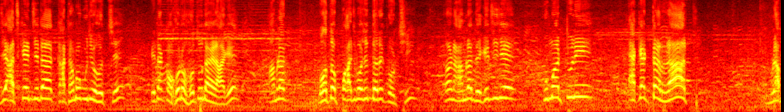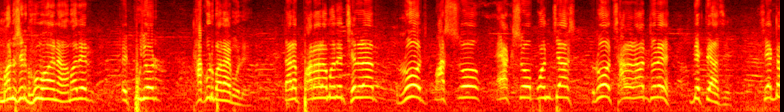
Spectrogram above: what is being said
যে আজকের যেটা কাঠামো পুজো হচ্ছে, এটা কখনো হতো না এর আগে। আমরা গত পাঁচ বছর ধরে করছি। কারণ আমরা দেখেছি যে কুমারটুলি এক একটা রাত মানুষের ঘুম হয় না। আমাদের এই পুজোর ঠাকুর বানায় বলে। তারা পাড়ার আমাদের ছেলেরা রোজ পাঁচশো, একশো, পঞ্চাশ রোজ সারা রাত ধরে দেখতে আসে। সে একটা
